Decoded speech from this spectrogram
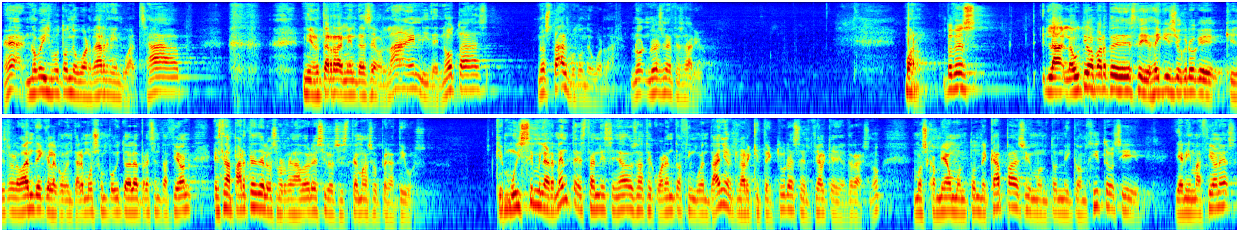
¿Eh? No veis botón de guardar ni en WhatsApp, ni en otras herramientas de online, ni de notas. No está el botón de guardar, no, no es necesario. Bueno, entonces, la, última parte de este 10X yo creo que, es relevante y que la comentaremos un poquito de la presentación, es la parte de los ordenadores y los sistemas operativos, que muy similarmente están diseñados hace 40 o 50 años, la arquitectura esencial que hay detrás. ¿no? Hemos cambiado un montón de capas y un montón de iconcitos y, y animaciones,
